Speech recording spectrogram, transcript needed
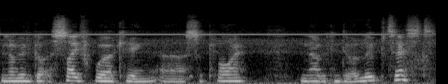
We know we've got a safe working uh, supply. And now we can do a loop test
